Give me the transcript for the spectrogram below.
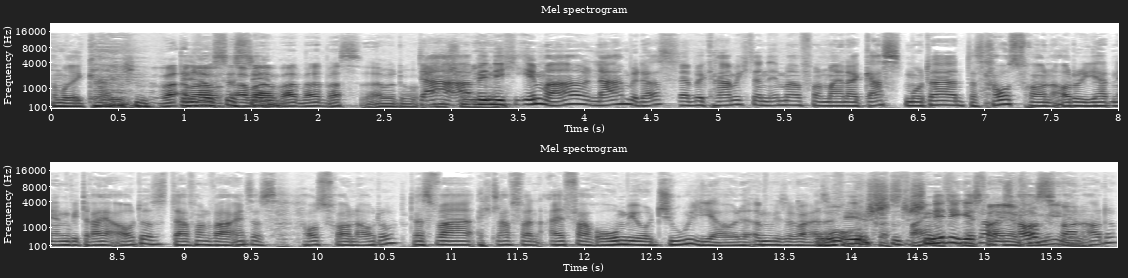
amerikanischen Aber, Bildungssystem. aber, aber was? Aber du, Da bin ich immer, nachmittags, da bekam ich dann immer von meiner Gastmutter das Hausfrauenauto. Die hatten irgendwie drei Autos. Davon war eins das Hausfrauenauto. Das war, ich glaube, es war ein Alfa Romeo Giulia oder irgendwie so. Also Oh, das sch- schnittiges Hausfrauenauto.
